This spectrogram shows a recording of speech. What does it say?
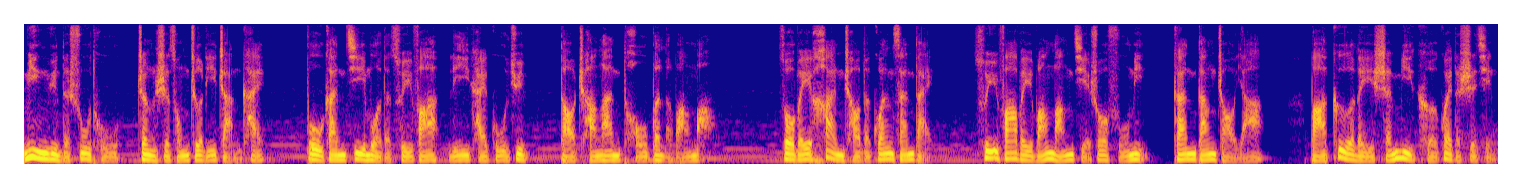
命运的殊途正是从这里展开。不甘寂寞的崔发离开故郡，到长安投奔了王莽。作为汉朝的官三代，崔发为王莽解说福命，甘当爪牙，把各类神秘可怪的事情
